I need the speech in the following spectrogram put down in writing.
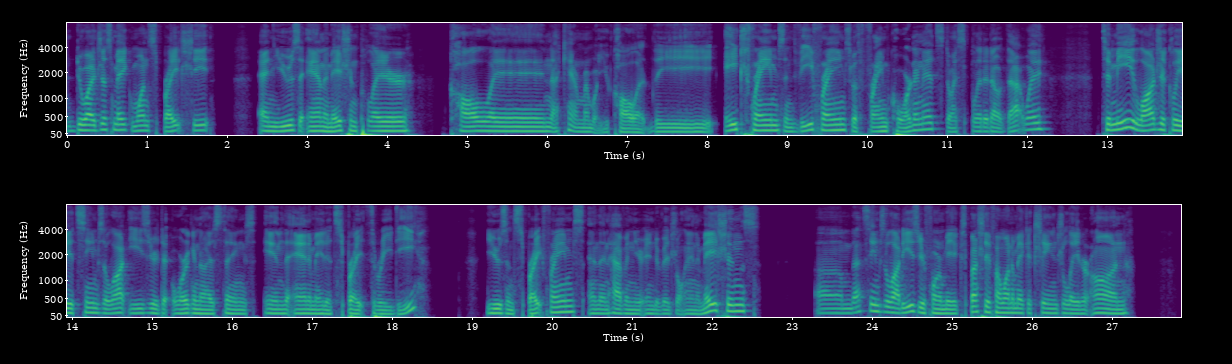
Do I just make one sprite sheet and use the animation player calling I can't remember what you call it the H frames and V frames with frame coordinates. Do I split it out that way? To me, logically, it seems a lot easier to organize things in the animated sprite 3D using sprite frames and then having your individual animations. Um, that seems a lot easier for me, especially if I want to make a change later on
